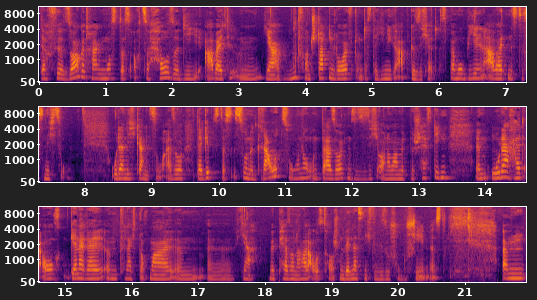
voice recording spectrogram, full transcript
dafür Sorge tragen muss, dass auch zu Hause die Arbeit ähm, ja, gut vonstatten läuft und dass derjenige abgesichert ist. Bei mobilen Arbeiten ist das nicht so oder nicht ganz so. Also da gibt's, das ist so eine Grauzone und da sollten Sie sich auch nochmal mit beschäftigen ähm, oder halt auch generell ähm, vielleicht nochmal ähm, äh, ja, mit Personal austauschen, wenn das nicht sowieso schon geschehen ist. Ähm,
